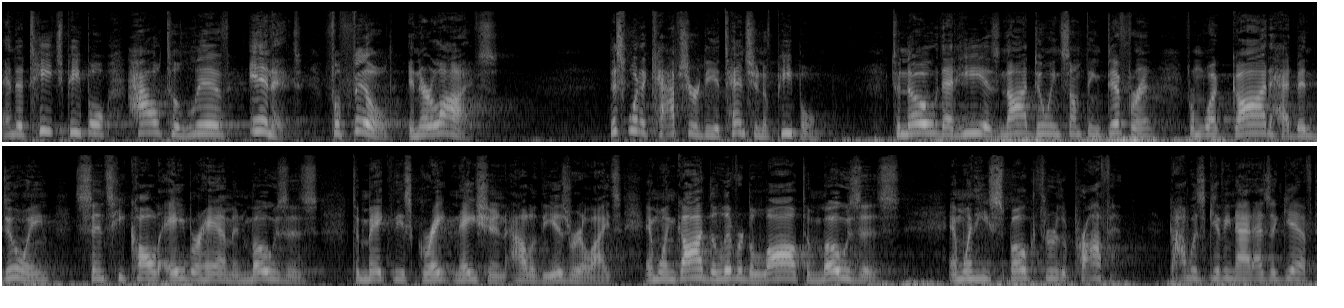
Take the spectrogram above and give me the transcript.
and to teach people how to live in it, fulfilled in their lives. This would have captured the attention of people to know that he is not doing something different from what God had been doing since he called Abraham and Moses to make this great nation out of the Israelites. And when God delivered the law to Moses, and when he spoke through the prophet, God was giving that as a gift,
